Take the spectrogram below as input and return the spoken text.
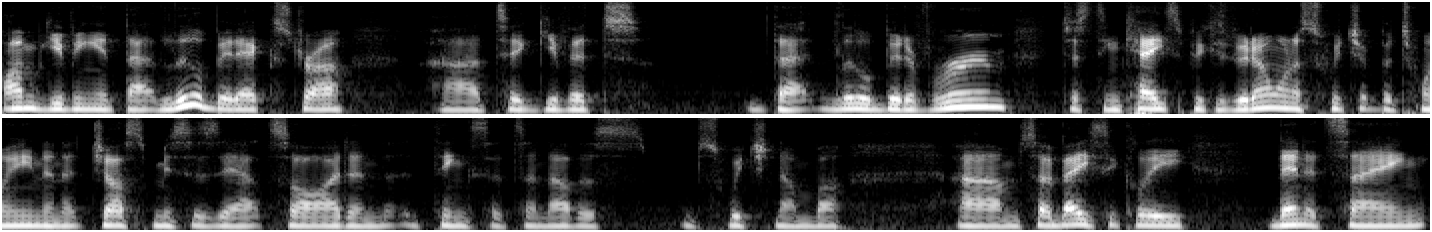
i'm giving it that little bit extra uh, to give it that little bit of room just in case because we don't want to switch it between and it just misses outside and thinks it's another switch number. Um, so basically then it's saying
